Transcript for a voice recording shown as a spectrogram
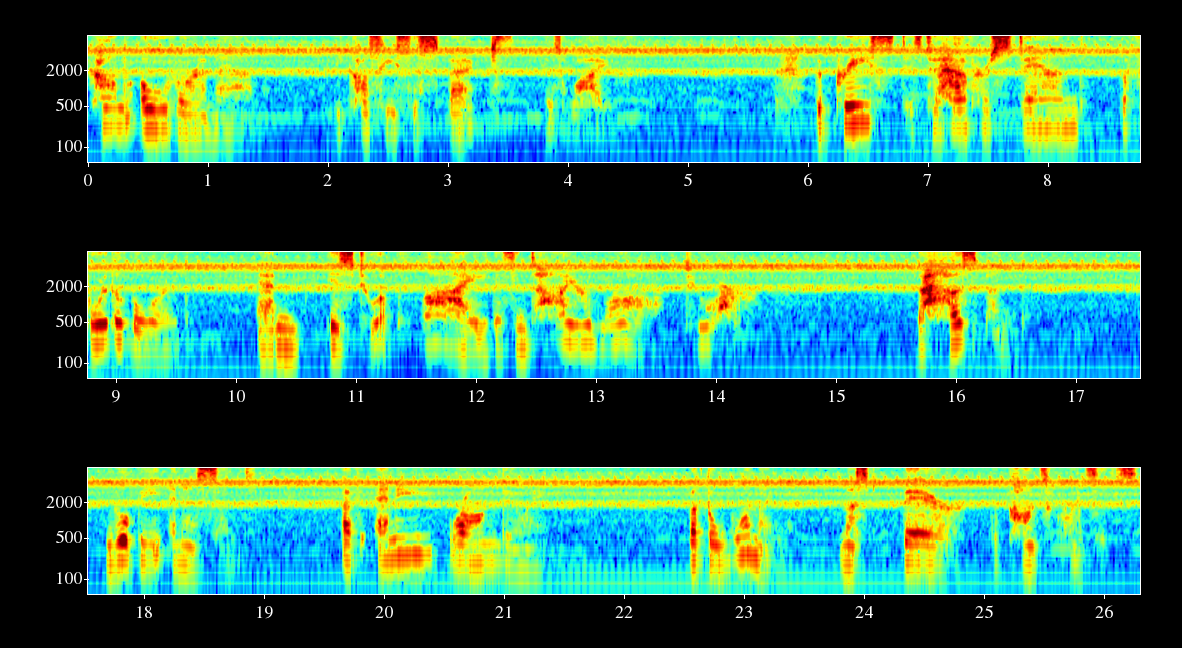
come over a man because he suspects his wife. The priest is to have her stand before the Lord and is to apply this entire law her. The husband will be innocent of any wrongdoing, but the woman must bear the consequences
